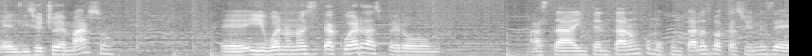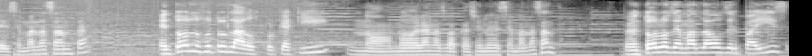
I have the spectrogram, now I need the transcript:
el 18 de marzo. Eh, y bueno, no sé si te acuerdas, pero hasta intentaron como juntar las vacaciones de Semana Santa en todos los otros lados, porque aquí no, no eran las vacaciones de Semana Santa. Pero en todos los demás lados del país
